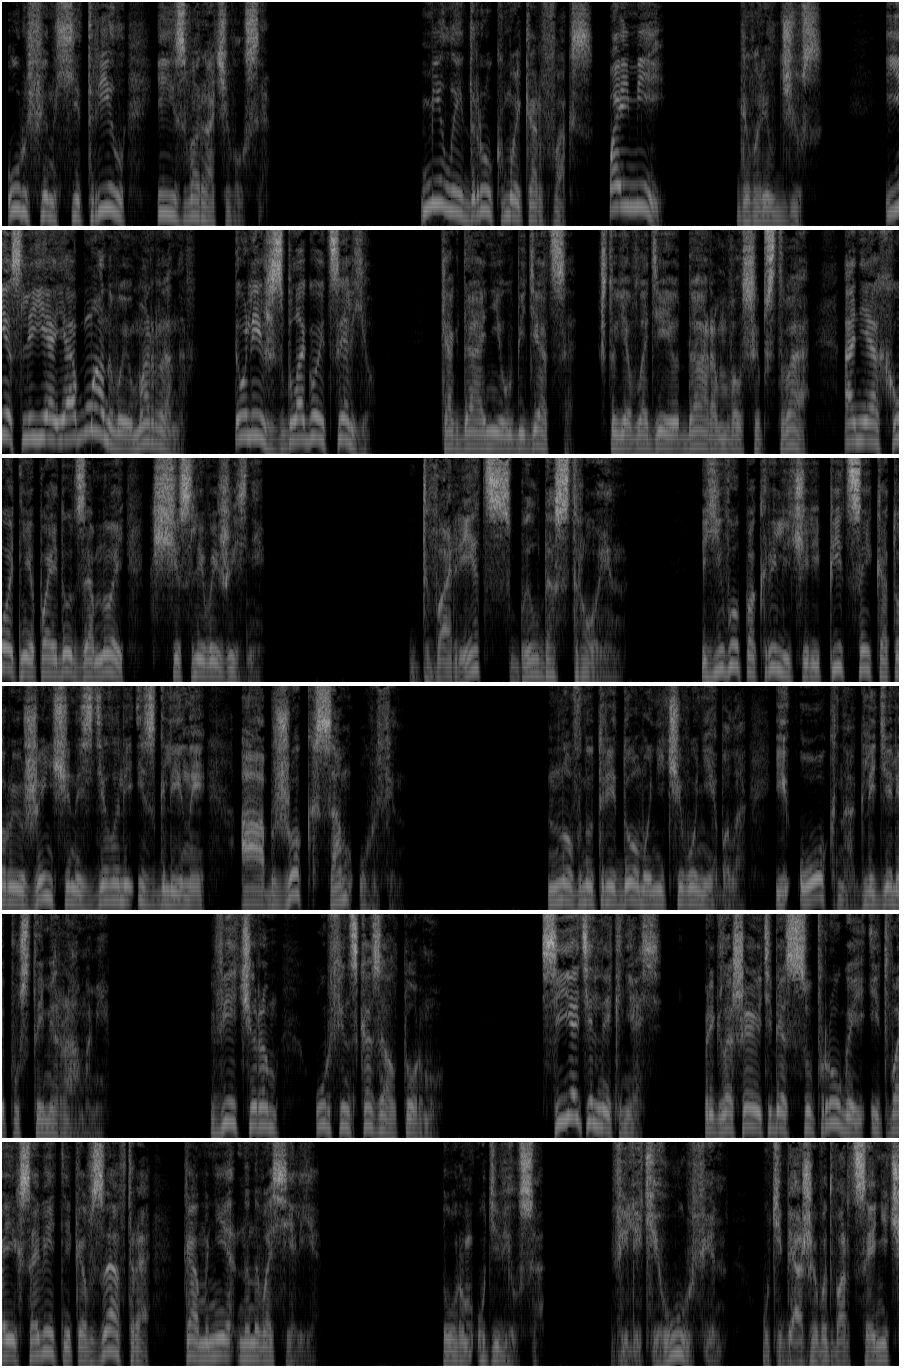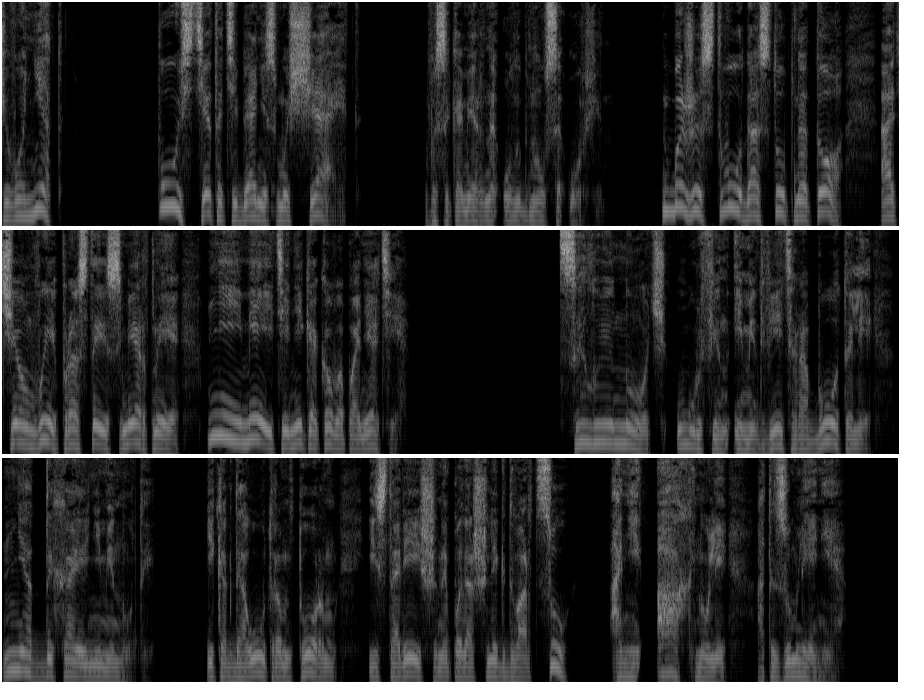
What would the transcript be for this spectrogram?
Урфин хитрил и изворачивался. «Милый друг мой Карфакс, пойми», — говорил Джус, — «если я и обманываю маранов, то лишь с благой целью. Когда они убедятся, что я владею даром волшебства, они охотнее пойдут за мной к счастливой жизни». Дворец был достроен. Его покрыли черепицей, которую женщины сделали из глины, а обжег сам Урфин. Но внутри дома ничего не было, и окна глядели пустыми рамами. Вечером Урфин сказал Торму, «Сиятельный князь, приглашаю тебя с супругой и твоих советников завтра ко мне на новоселье». Торм удивился. «Великий Урфин, у тебя же во дворце ничего нет». «Пусть это тебя не смущает», — высокомерно улыбнулся Урфин. «Божеству доступно то, о чем вы, простые смертные, не имеете никакого понятия». Целую ночь Урфин и Медведь работали, не отдыхая ни минуты. И когда утром Торм и старейшины подошли к дворцу, они ахнули от изумления.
